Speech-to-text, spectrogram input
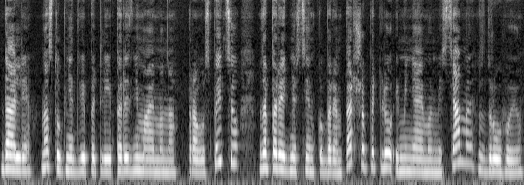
Далі наступні дві петлі перезнімаємо на праву спицю, за передню стінку беремо першу петлю і міняємо місцями з другою.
